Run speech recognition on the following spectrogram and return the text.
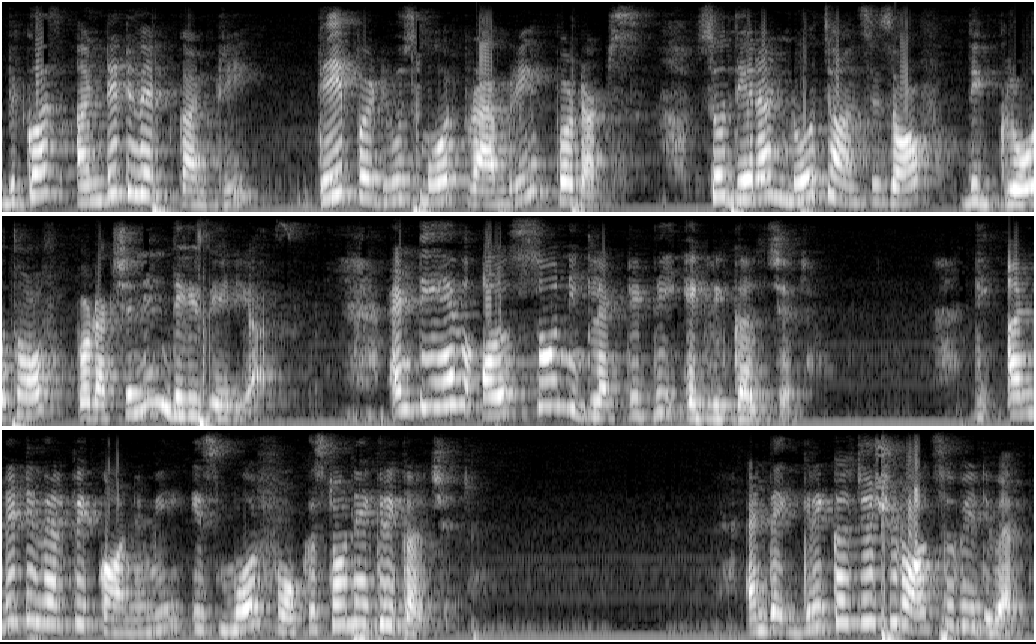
Because underdeveloped country they produce more primary products. So there are no chances of the growth of production in these areas. And they have also neglected the agriculture. The underdeveloped economy is more focused on agriculture and the agriculture should also be developed.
